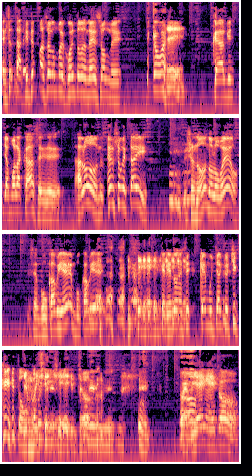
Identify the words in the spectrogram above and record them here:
eso, a ti te pasó como el cuento de Nelson, ¿eh? que alguien llamó a la casa y dice, aló, Nelson está ahí. Dice, no, no lo veo. Dice, busca bien, busca bien. Queriendo decir que muchacho chiquito. Que muy chiquito. pues bien, eso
